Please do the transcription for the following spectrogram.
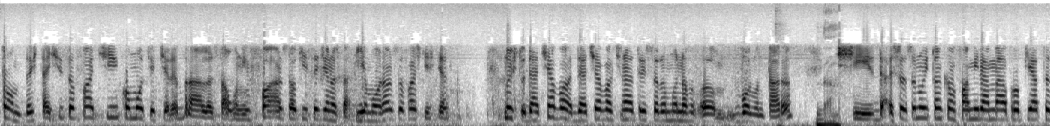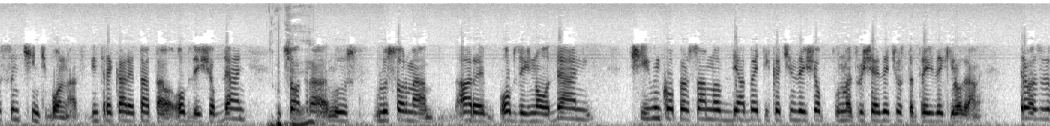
tromp de ăștia și să faci comoție cerebrală sau un infar sau chestii genul ăsta. E moral să faci chestia asta? Nu știu, de aceea, de aceea vaccinarea trebuie să rămână uh, voluntară da. și de, să, să nu uităm că în familia mea apropiată sunt cinci bolnavi, dintre care tata 88 de ani, okay. soacra lui, lui sor mea are 89 de ani și încă o persoană diabetică, 58, 1,60 130 de kilograme. Trebuie să se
